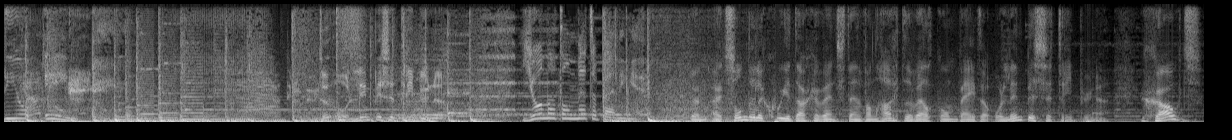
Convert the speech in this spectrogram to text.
Radio 1. De Olympische Tribune. Jonathan Mettepenningen. Een uitzonderlijk goede dag gewenst en van harte welkom bij de Olympische Tribune. Goud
